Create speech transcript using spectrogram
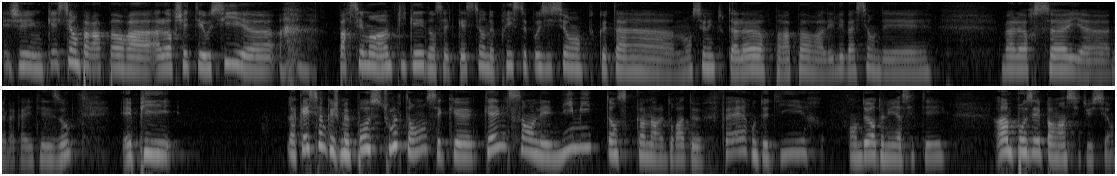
J'ai une question par rapport à. Alors, j'étais aussi euh, partiellement impliquée dans cette question de prise de position que tu as mentionné tout à l'heure par rapport à l'élévation des valeurs seuil euh, de la qualité des eaux. Et puis, la question que je me pose tout le temps, c'est que quelles sont les limites dans ce qu'on a le droit de faire ou de dire en dehors de l'université, imposées par l'institution?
